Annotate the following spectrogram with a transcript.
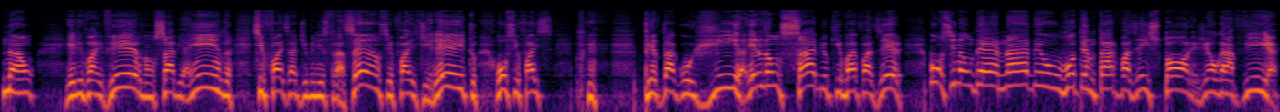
Não. Ele vai ver, não sabe ainda se faz administração, se faz direito ou se faz pedagogia. Ele não sabe o que vai fazer. Bom, se não der nada, eu vou tentar fazer história, geografia.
